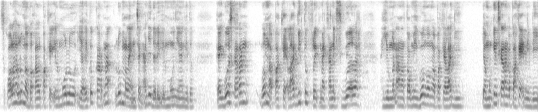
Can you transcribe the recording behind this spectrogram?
sekolah lu nggak bakal pakai ilmu lu. Ya itu karena lu melenceng aja dari ilmunya gitu. Kayak gua sekarang gua nggak pakai lagi tuh fluid mechanics gua lah. Human anatomy gua gua nggak pakai lagi. Yang mungkin sekarang kepake nih di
